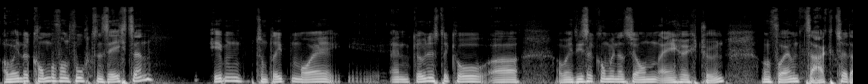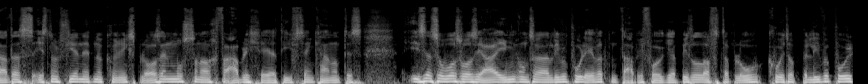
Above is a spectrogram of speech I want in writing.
aber in der Kombo von 15, 16 eben zum dritten Mal ein grünes Trikot, äh, aber in dieser Kombination eigentlich recht schön. Und vor allem zeigt es halt auch, dass S04 nicht nur Königsblau sein muss, sondern auch farblich kreativ sein kann. Und das ist ja sowas, was ich auch in unserer Liverpool-Everton-Derby-Folge ein bisschen aufs Tableau geholt habe bei Liverpool.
